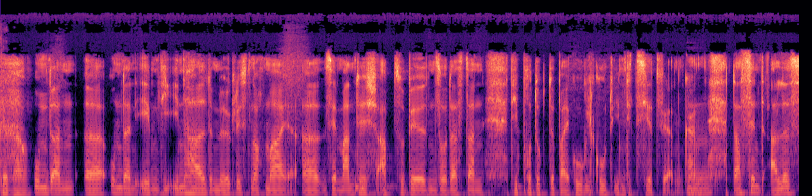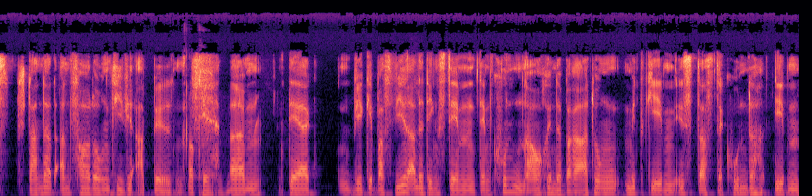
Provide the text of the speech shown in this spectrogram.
genau. um dann äh, um dann eben die Inhalte möglichst nochmal äh, semantisch abzubilden, so dass dann die Produkte bei Google gut indiziert werden können. Mhm. Das sind alles Standardanforderungen, die wir abbilden. Okay. Mhm. Ähm, der wir, was wir allerdings dem, dem Kunden auch in der Beratung mitgeben, ist, dass der Kunde eben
